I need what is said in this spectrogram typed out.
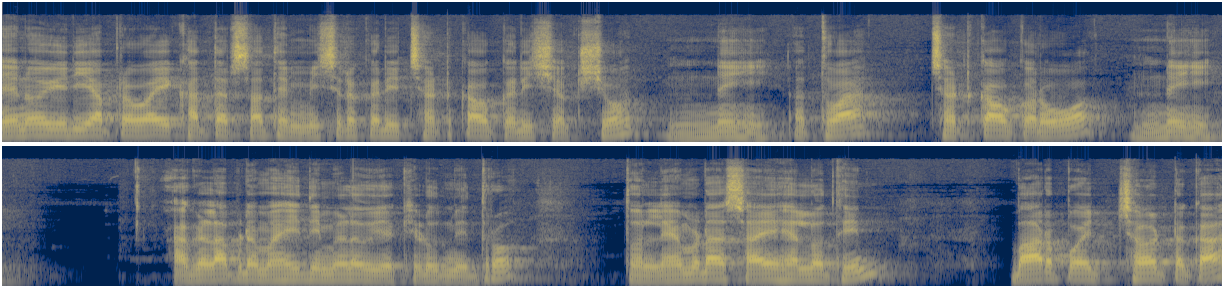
નેનો યુરિયા પ્રવાહી ખાતર સાથે મિશ્ર કરી, છંટકાવ કરી શકશો નહીં અથવા છંટકાવ કરવો નહીં. આગળ આપણે માહિતી મેળવીએ ખેડૂત મિત્રો તો લેમડા સાય હેલોથીન બાર પોઈન્ટ છ ટકા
